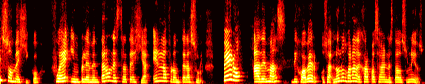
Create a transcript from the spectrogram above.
hizo México fue implementar una estrategia en la frontera sur, pero además dijo, a ver, o sea, no los van a dejar pasar en Estados Unidos.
